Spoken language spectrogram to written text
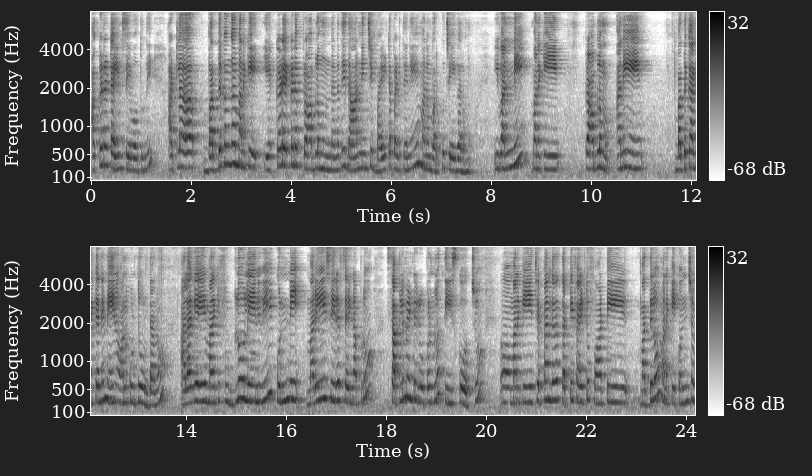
అక్కడ టైం సేవ్ అవుతుంది. అట్లా బద్ధకంగా మనకి ఎక్కడెక్కడ ప్రాబ్లం ఉందన్నది దాని నుంచి బయటపడితేనే మనం వర్క్ చేయగలము. ఇవన్నీ మనకి ప్రాబ్లం అని బతకానికని నేను అనుకుంటూ ఉంటాను. అలాగే మనకి ఫుడ్లో లేనివి కొన్ని మరీ సీరియస్ అయినప్పుడు సప్లిమెంటరీ రూపంలో తీసుకోవచ్చు. మనకి చెప్పాను కదా థర్టీ ఫైవ్ టు ఫార్టీ మధ్యలో మనకి కొంచెం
